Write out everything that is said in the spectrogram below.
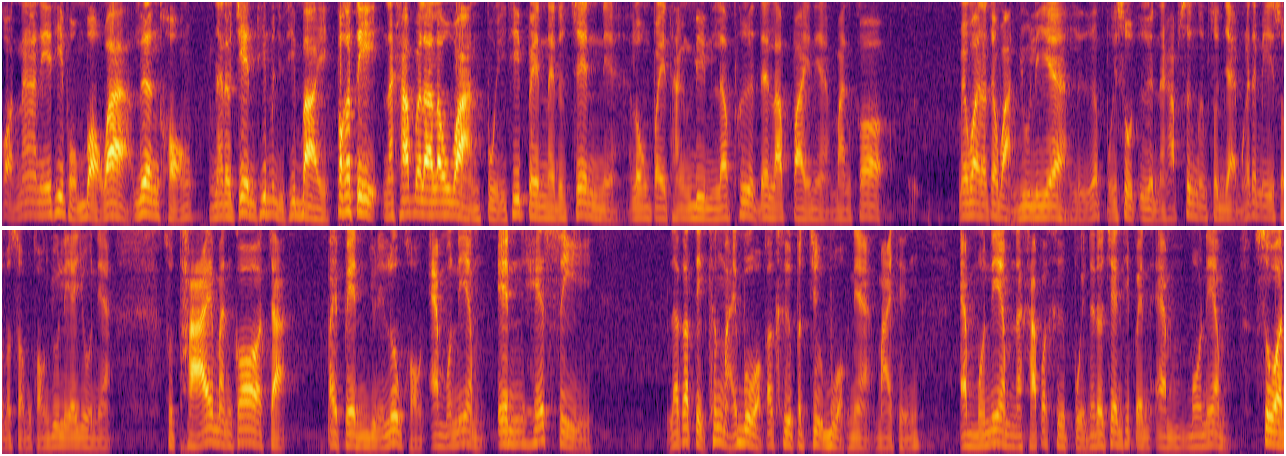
ก่อนหน้านี้ที่ผมบอกว่าเรื่องของไนโตรเจนที่มันอยู่ที่ใบ ปกตินะครับเวลาเราหว่านปุ๋ยที่เป็นไนโตรเจนเนี่ยลงไปทางดินแล้วพืชได้รับไปเนี่ยมันก็ไม่ว่าเราจะหว่านยูเรีย หรือปุ๋ยสูตรอื่นนะครับซึ่งส่วนใหญ่มันก็จะมีส่วนผสมของยูเรียอยู่เนี่ยสุดท้ายมันก็จะไปเป็นอยู่ในรูปของแอมโมเนียม NH4 แล้วก็ติดเครื่องหมายบวกก็คือประจุบวกเนี่ยหมายถึง แอมโมเนียมนะครับก็คือปุ๋ยไนโตรเจนที่เป็นแอมโมเนียม ส่วน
